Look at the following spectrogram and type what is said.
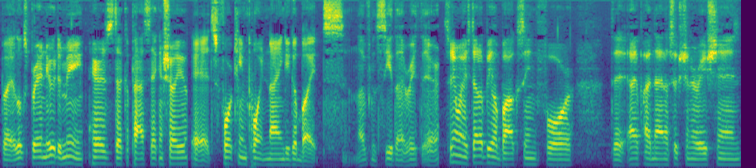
But it looks brand new to me. Here's the capacity I can show you. It's 14.9 gigabytes. I can see that right there. So anyways, that'll be unboxing for the iPod Nano 6th generation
